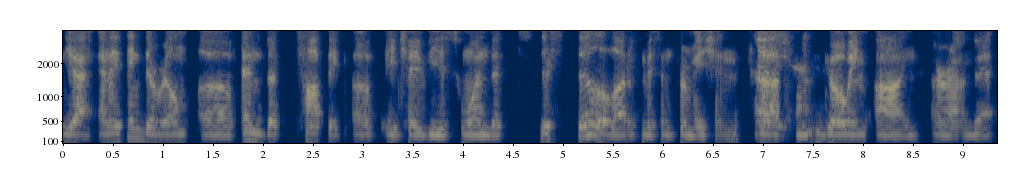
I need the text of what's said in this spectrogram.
yeah, and I think the realm of and the topic of HIV is one that there's still a lot of misinformation Oh, uh, yes. going on around that.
